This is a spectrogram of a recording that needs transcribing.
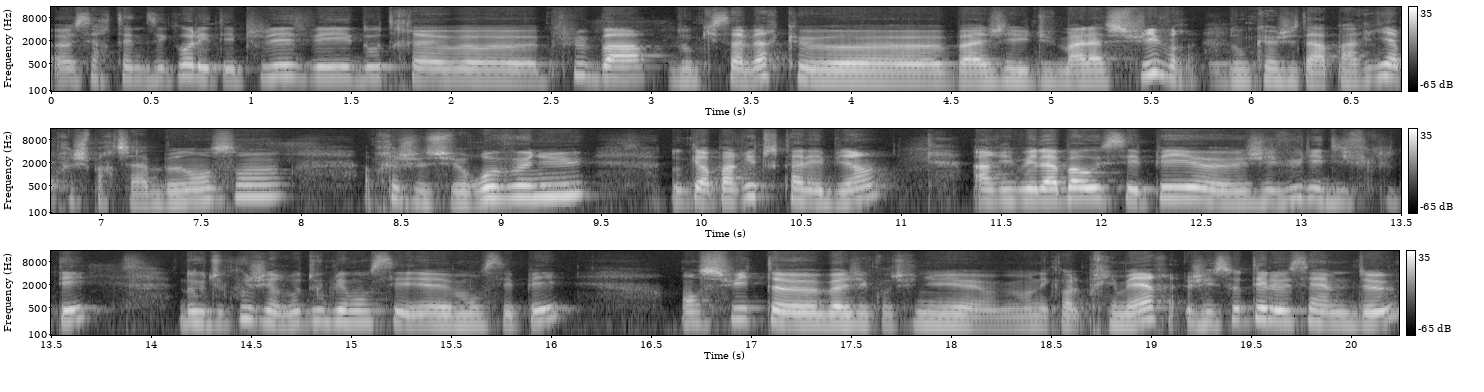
Euh, certaines écoles étaient plus élevées, d'autres euh, plus bas. Donc, il s'avère que euh, bah, j'ai eu du mal à suivre. Donc, j'étais à Paris, après, je suis partie à Besançon. Après, je suis revenue. Donc, à Paris, tout allait bien. Arrivé là-bas au CP, j'ai vu les difficultés. Donc, du coup, j'ai redoublé mon, CP. Ensuite, bah, j'ai continué mon école primaire. J'ai sauté le CM2.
